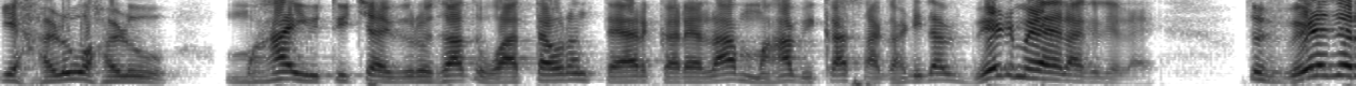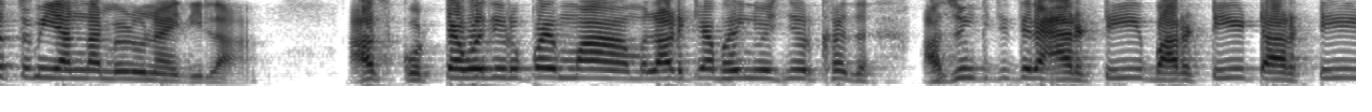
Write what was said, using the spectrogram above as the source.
की हळूहळू महायुतीच्या विरोधात वातावरण तयार करायला महाविकास आघाडीला वेळ मिळायला लागलेला आहे. तो वेळ जर तुम्ही यांना मिळू नाही दिला आज कोट्यावधी रुपये मा लाडक्या बहीण योजनेवर खर्च अजून कितीतरी आर टी बार्टी टार्टी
